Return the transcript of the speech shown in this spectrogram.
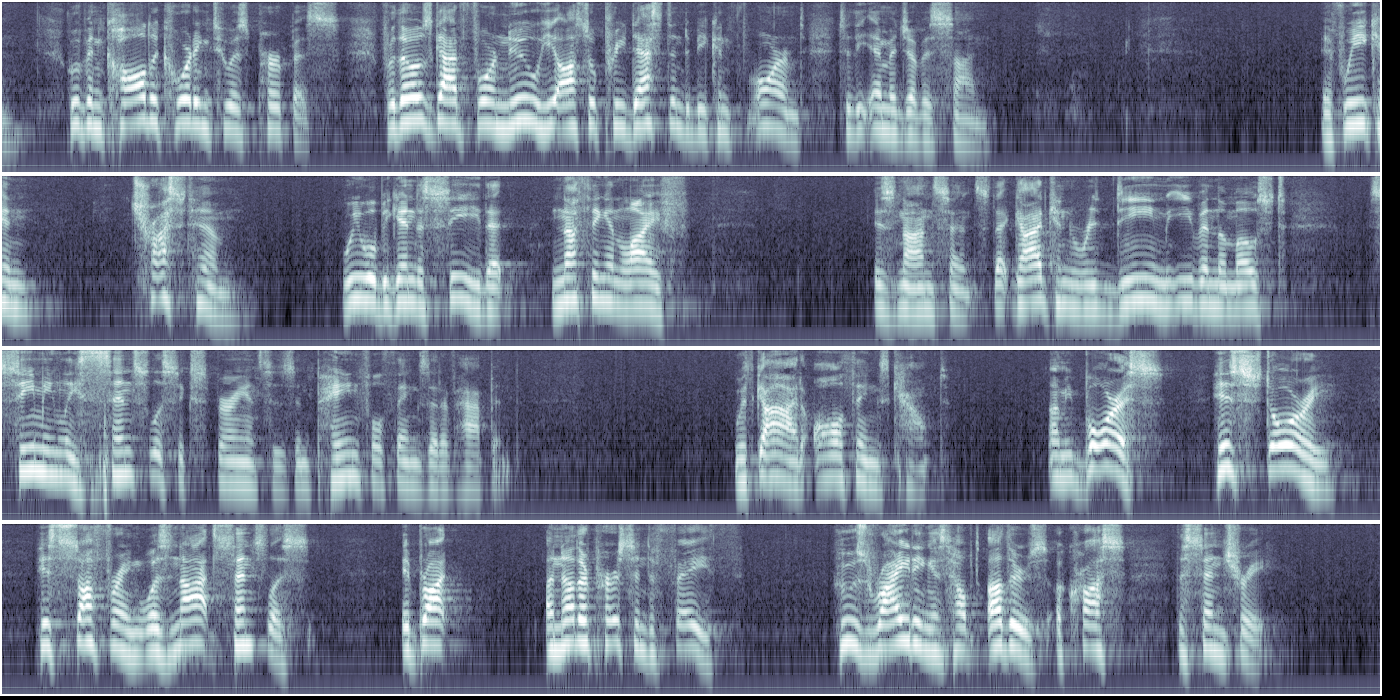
who have been called according to his purpose. For those God foreknew, he also predestined to be conformed to the image of his Son. If we can trust him, we will begin to see that nothing in life is nonsense, that God can redeem even the most seemingly senseless experiences and painful things that have happened. With God, all things count. I mean, Boris, his story, his suffering was not senseless. It brought another person to faith whose writing has helped others across the century,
